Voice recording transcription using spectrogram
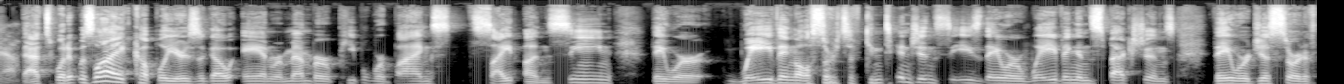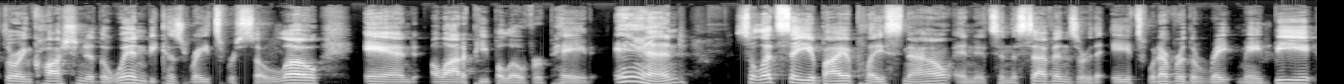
Yeah. That's what it was like a couple years ago. And remember, people were buying sight unseen. They were waiving all sorts of contingencies. They were waiving inspections. They were just sort of throwing caution to the wind because rates were so low and a lot of people overpaid. And so let's say you buy a place now and it's in the sevens or the eights, whatever the rate may be,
